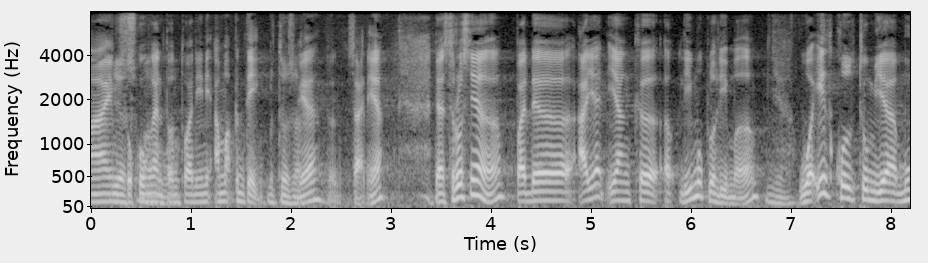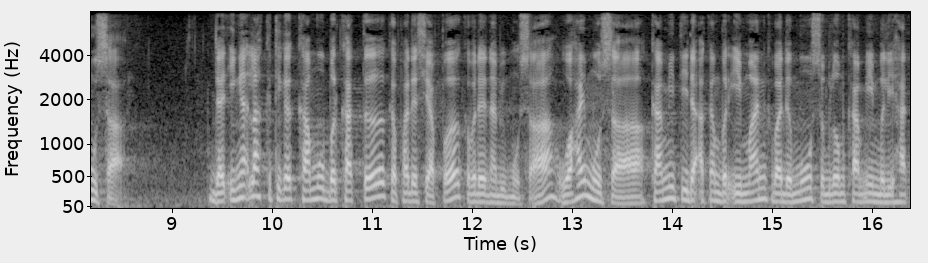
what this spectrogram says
Time ya, sokongan tuan-tuan ini amat penting. Betul Ustaz. Ya Ustaz ya. Dan seterusnya pada ayat yang ke 55 ya. wa id qultum ya Musa. Dan ingatlah ketika kamu berkata kepada siapa? Kepada Nabi Musa wahai Musa kami tidak akan beriman kepadamu sebelum kami melihat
